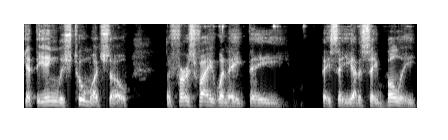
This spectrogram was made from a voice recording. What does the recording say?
get the English too much. So the first fight when they they they say you got to say bully,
